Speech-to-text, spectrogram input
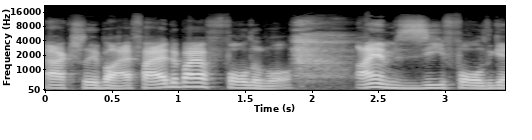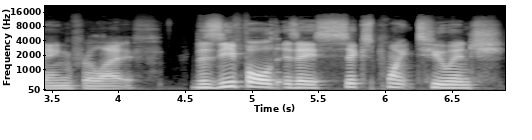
actually buy. If I had to buy a foldable, I am Z Fold gang for life. The Z Fold is a 6.2 inch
